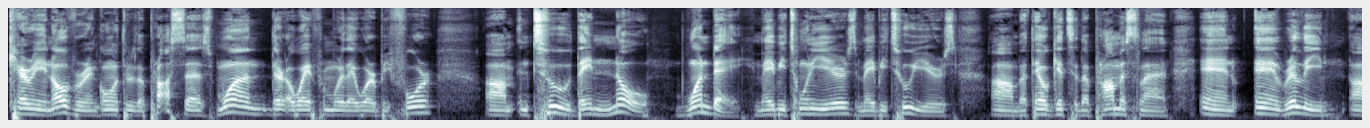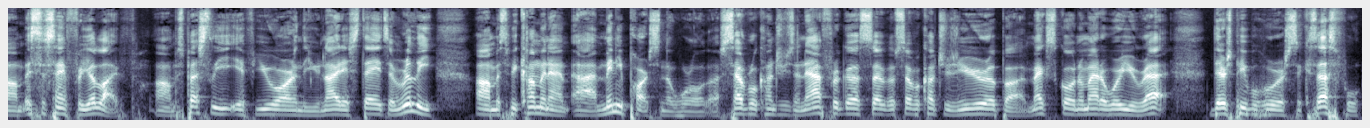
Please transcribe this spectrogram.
carrying over and going through the process, one, they're away from where they were before, um, and two, they know one day, maybe 20 years, maybe two years, um, that they'll get to the promised land. And and really, um, it's the same for your life, um, especially if you are in the United States, and really, um, it's becoming at uh, many parts in the world. Uh, several countries in Africa, several several countries in Europe, uh, Mexico. No matter where you're at, there's people who are successful,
